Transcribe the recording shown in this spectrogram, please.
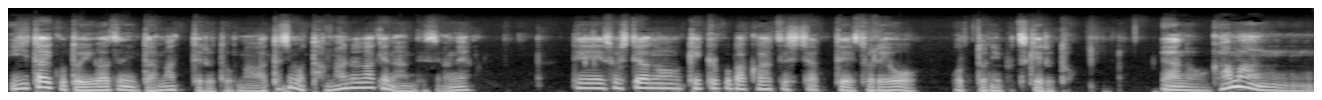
言いたいことを言わずに黙ってると、まあ、私もたまるわけなんですよね。で、そしてあの、結局爆発しちゃって、それを夫にぶつけると。で、あの、我慢、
